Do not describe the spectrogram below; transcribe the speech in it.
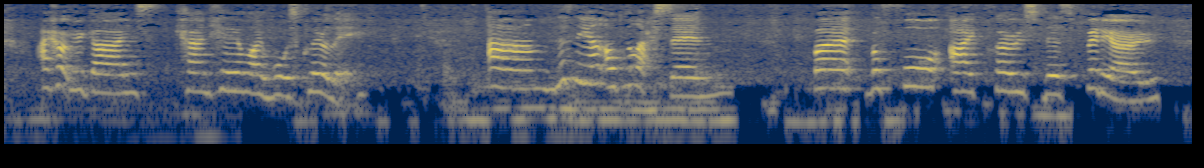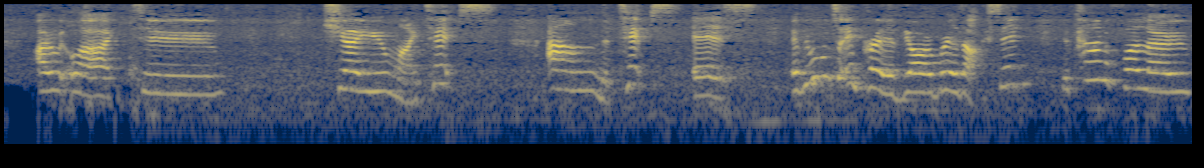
I hope you guys can hear my voice clearly. Um, this is the end of the lesson. But before I close this video, I would like to show you my tips. And the tips is if you want to improve your British accent, you can follow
